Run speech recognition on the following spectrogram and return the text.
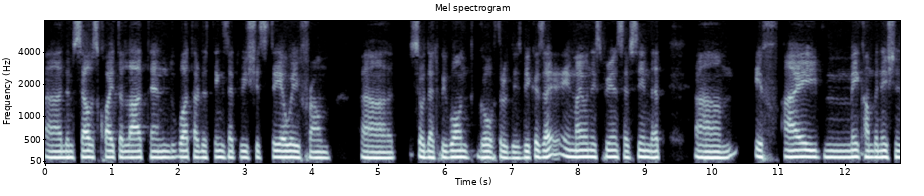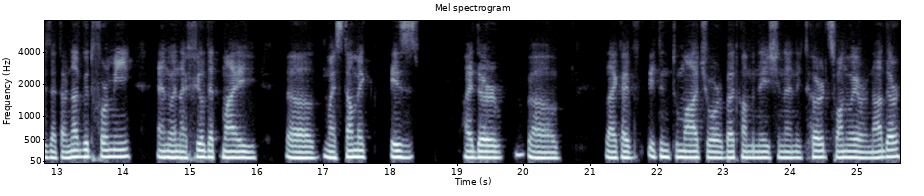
uh, themselves quite a lot and what are the things that we should stay away from uh, so that we won't go through this? Because I, in my own experience i've seen that um, if i make combinations that are not good for me and when i feel that my uh, my stomach is either uh, like I've eaten too much or a bad combination and it hurts one way or another,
